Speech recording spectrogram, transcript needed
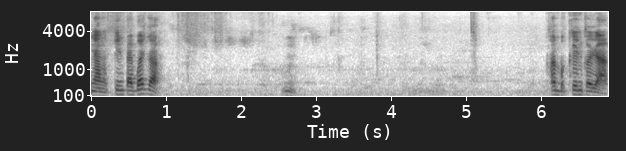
อย่างกินไปเบิดจ้ะอืม ท่านบุกินก็อยาก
